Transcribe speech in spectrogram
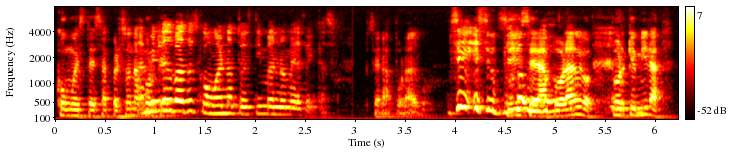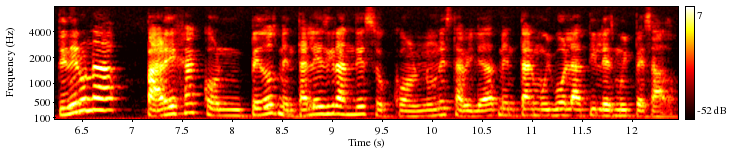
cómo está esa persona. A mí porque los vatos con buena autoestima no me hacen caso. Será por algo. Sí, supongo. Sí, será por algo. Porque mira, tener una pareja con pedos mentales grandes o con una estabilidad mental muy volátil es muy pesado.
